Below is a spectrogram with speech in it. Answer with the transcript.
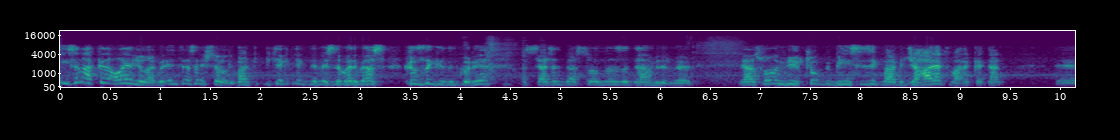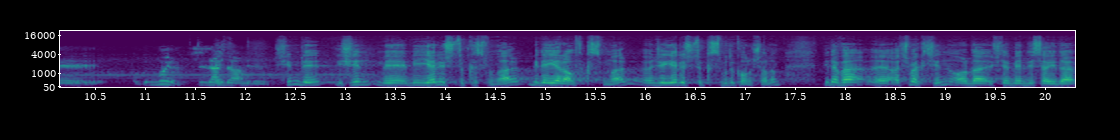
insan hakkında alay ediyorlar. Böyle enteresan işler oluyor. Ben bir tek tek nefesle böyle biraz hızlı girdim konuya. İsterseniz biraz sorunlarınızla devam edelim. Evet. Yani sorun büyük. Çok bir bilinçsizlik var, bir cehalet var hakikaten. Ee, buyurun sizden Peki. devam edelim. Şimdi işin bir, yerüstü kısmı var, bir de yeraltı kısmı var. Önce yerüstü kısmını konuşalım. Bir defa e, açmak için orada işte belli sayıda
